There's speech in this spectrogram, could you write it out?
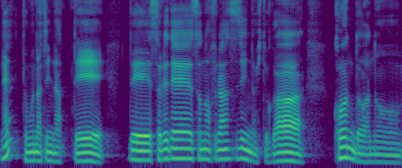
ね友達になってでそれでそのフランス人の人が今度あの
